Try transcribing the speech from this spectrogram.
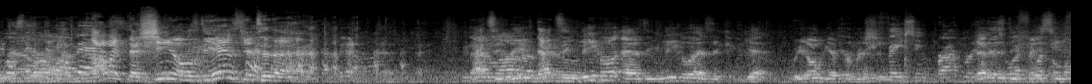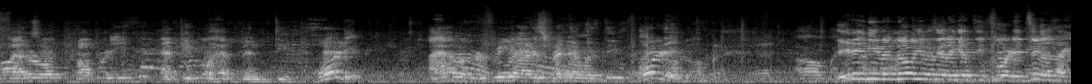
a book I like that she knows the answer to that. That's illegal, that's illegal, as illegal as it can get. We don't get permission. Defacing property That is is what- what the defacing is. federal property, and people have been deported. I have a graffiti artist friend that was deported. Oh my He didn't even know he was gonna get deported too. I was like,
